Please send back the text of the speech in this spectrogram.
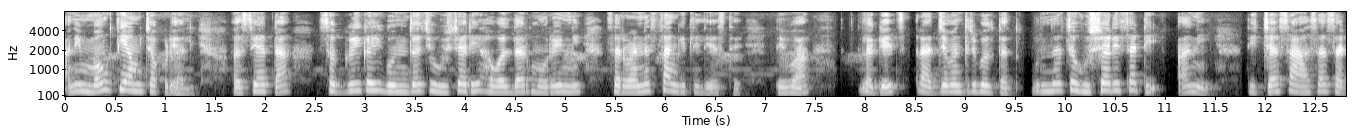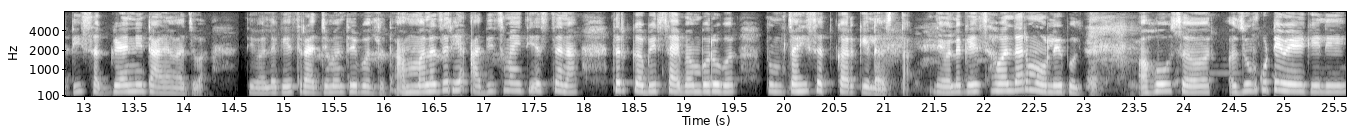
आणि मग ती आमच्याकडे आली. असे आता सगळी काही गुंजाची हुशारी हवलदार मोरेंनी सर्वांनाच सांगितलेली असते. तेव्हा लगेच राज्यमंत्री बोलतात गुंजाच्या हुशारीसाठी आणि तिच्या साहसासाठी सगळ्यांनी टाळ्या वाजवा. तेव्हा लगेच राज्यमंत्री बोलतात आम्हाला जर हे आधीच माहिती असतं ना तर कबीर साहेबांबरोबर तुमचाही सत्कार केला असता. तेव्हा लगेच हवालदार मोरले बोलतात अहो सर अजून कुठे वेळ गेली?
